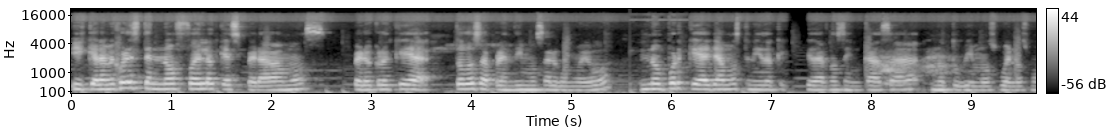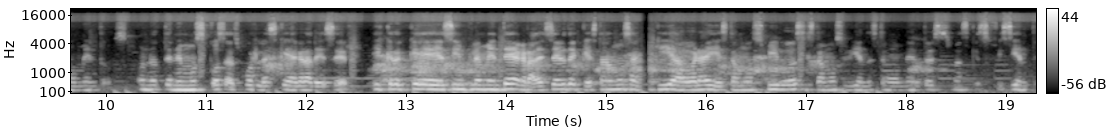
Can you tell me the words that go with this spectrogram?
y que a lo mejor este no fue lo que esperábamos, pero creo que todos aprendimos algo nuevo. No porque hayamos tenido que quedarnos en casa, no tuvimos buenos momentos o no tenemos cosas por las que agradecer. Y creo que simplemente agradecer de que estamos aquí ahora y estamos vivos y estamos viviendo este momento es más que suficiente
